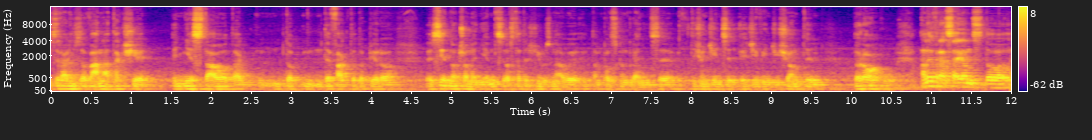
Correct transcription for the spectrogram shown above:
zrealizowana. Tak się nie stało. Tak de facto dopiero Zjednoczone Niemcy ostatecznie uznały tam polską granicę w 1990 roku. Ale wracając do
